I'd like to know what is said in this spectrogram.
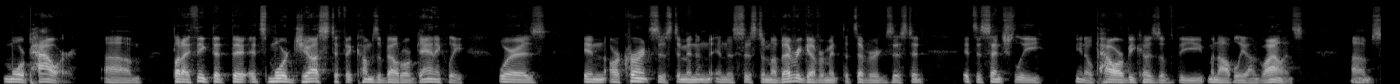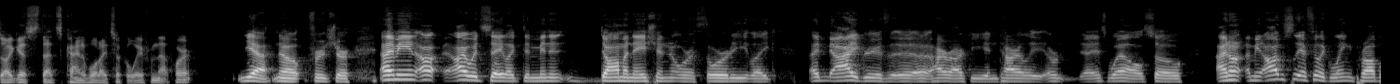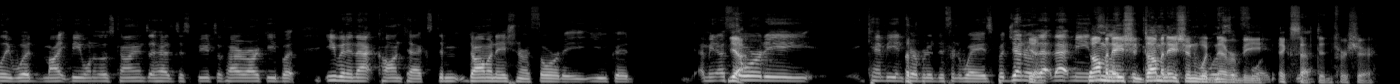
more power. Um, but I think that it's more just if it comes about organically, whereas in our current system and in, in the system of every government that's ever existed, it's essentially you know power because of the monopoly on violence. Um, so I guess that's kind of what I took away from that part. Yeah, no, for sure. I mean, I, I would say like domin- domination or authority. Like, I, I agree with uh, hierarchy entirely, or as well. So I don't. I mean, obviously, I feel like Lingg probably would might be one of those kinds that has disputes with hierarchy. But even in that context, dom- domination or authority, you could. I mean, Yeah. authority can be interpreted different ways, but generally Yeah. that that means Domination, the of domination would never be. Yeah. accepted for sure.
